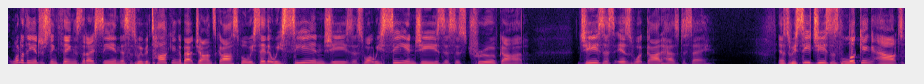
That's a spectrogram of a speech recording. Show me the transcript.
one of the interesting things that I see in this is we've been talking about John's gospel. We say that we see in Jesus, what we see in Jesus is true of God. Jesus is what God has to say. As we see Jesus looking out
